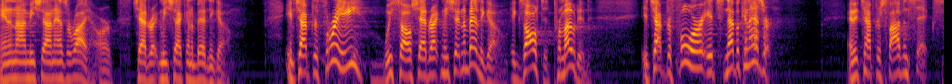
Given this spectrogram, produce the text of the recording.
Hananiah, Mishael, and Azariah, or Shadrach, Meshach, and Abednego. In chapter three, we saw Shadrach, Meshach, and Abednego exalted, promoted. In chapter four, it's Nebuchadnezzar. And in chapters five and six,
